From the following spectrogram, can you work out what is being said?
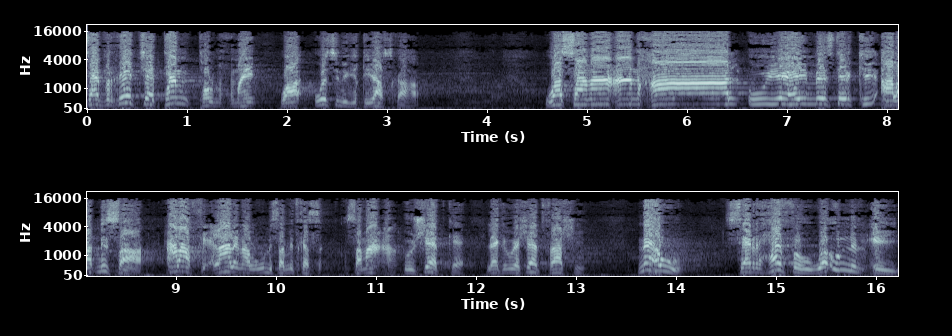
sabrajatan tolma xumayn waa wasnigii qiyaaska ahaa wa samaacan xaal uu yahay masterkii ala dhisaa calaa ficlaalina lagu dhisaa midka samaaca oo shaadka laakiin waa shaad faashi. Naxwu sarhafahu waa u nimceeyey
